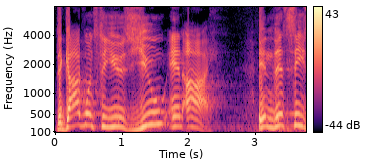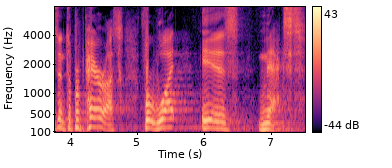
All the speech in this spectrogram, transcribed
That God wants to use you and I in this season to prepare us for what is next.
